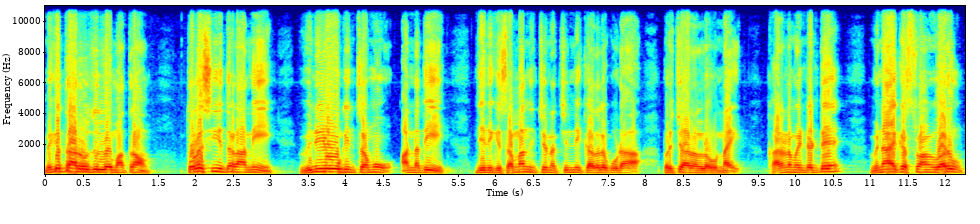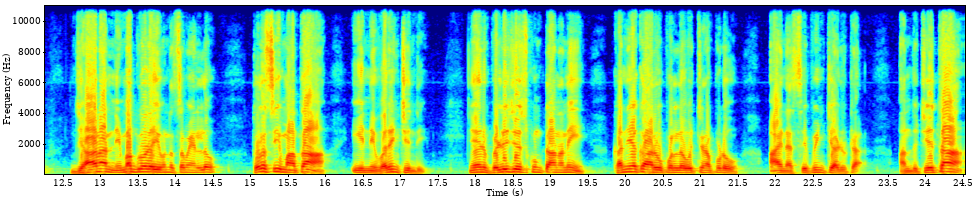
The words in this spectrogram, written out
మిగతా రోజుల్లో మాత్రం తులసి దళాన్ని వినియోగించము అన్నది దీనికి సంబంధించిన చిన్ని కథలు కూడా ప్రచారంలో ఉన్నాయి. కారణం ఏంటంటే వినాయక స్వామి వారు ధ్యాన నిమగ్నుడై ఉన్న సమయంలో తులసి మాత ఈయన్ని వరించింది. నేను పెళ్ళి చేసుకుంటానని కన్యకారూపంలో వచ్చినప్పుడు ఆయన శపించాడుట. అందుచేత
